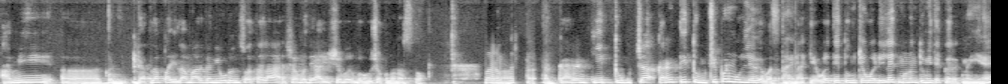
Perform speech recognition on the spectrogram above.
आम्ही त्यातला पहिला मार्ग निवडून स्वतःला आरशामध्ये आयुष्यभर बघू शकलो नसतो. बरोबर. कारण की तुमच्या कारण ती तुमची पण मूल्य व्यवस्था आहे ना. केवळ ते तुमचे वडील आहेत म्हणून तुम्ही ते करत नाहीये.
